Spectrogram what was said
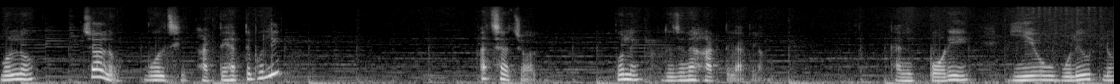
বলল, চলো, বলছি, হাঁটতে হাঁটতে বলি? আচ্ছা চল, বলে দুজনে হাঁটতে লাগলাম। খানিক পরে গিয়ে ও বলে উঠল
